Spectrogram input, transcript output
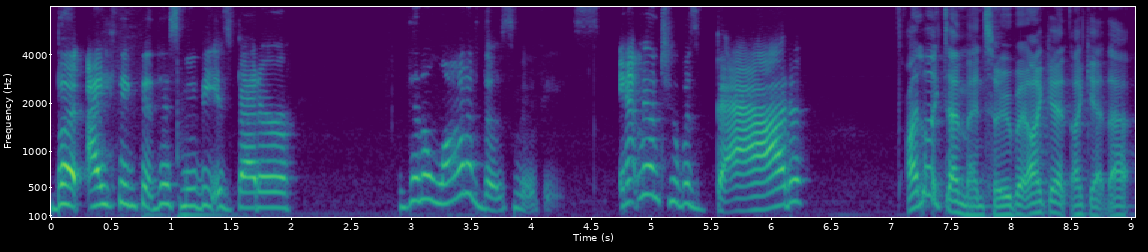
But I think that this movie is better than a lot of those movies. Ant Man two was bad, I liked Ant Man two, but I get I get that.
